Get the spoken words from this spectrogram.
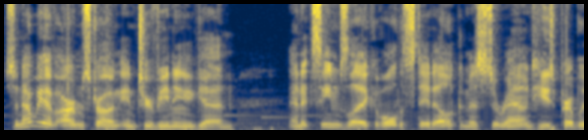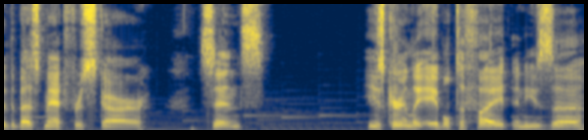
So now we have Armstrong intervening again, and it seems like of all the state alchemists around, he's probably the best match for Scar, since he's currently able to fight, and he's uh,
